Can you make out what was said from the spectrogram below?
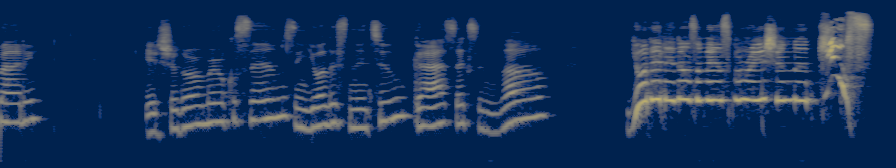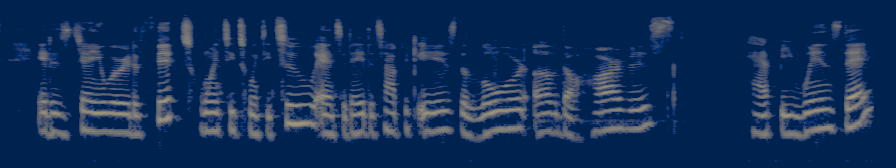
Everybody. It's your girl Miracle Sims, and you're listening to God, Sex, and Love. Your daily dose of inspiration and juice. It is January the 5th, 2022, and today the topic is the Lord of the Harvest. Happy Wednesday,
